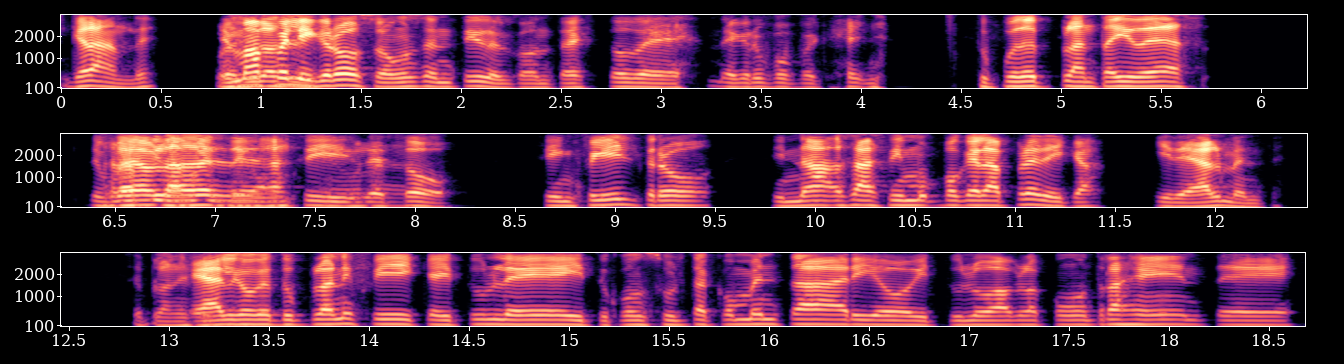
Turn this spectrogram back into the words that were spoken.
grande. Es más así, peligroso en un sentido el contexto de, de grupo pequeño. Tú puedes plantar ideas puedes hablar de- de- así, de todo. Sin filtro, sin nada. O sea, sin, porque la prédica, idealmente, se es algo que tú planificas y tú lees y tú consultas comentarios y tú lo hablas con otra gente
